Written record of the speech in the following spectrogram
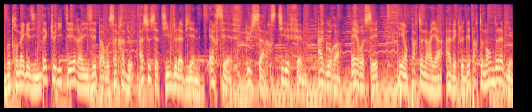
votre magazine d'actualité réalisé par vos cinq radios associatives de la Vienne, RCF, Pulsar, Style FM, Agora, REC et en partenariat avec le département de la Vienne.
